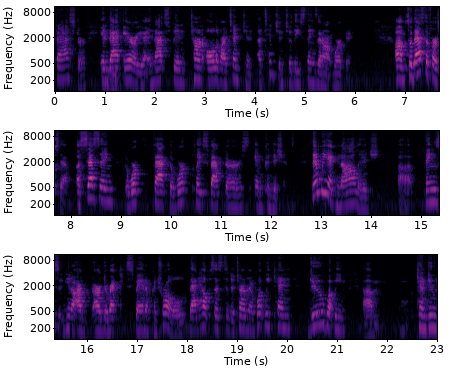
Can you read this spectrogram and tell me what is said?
faster in that mm-hmm. area and not spend turn all of our attention attention to these things that aren't working. Um, so that's the first step: assessing the work fact, the workplace factors and conditions. Then we acknowledge uh, things, you know, our, our direct span of control that helps us to determine what we can do, what we um, can do,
